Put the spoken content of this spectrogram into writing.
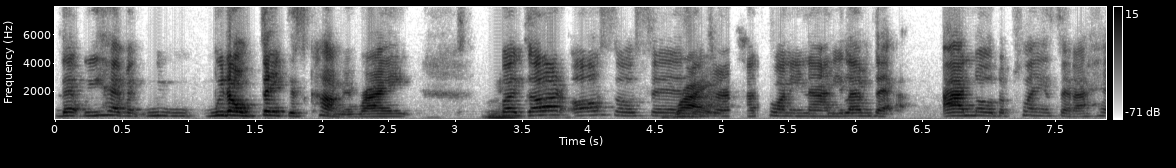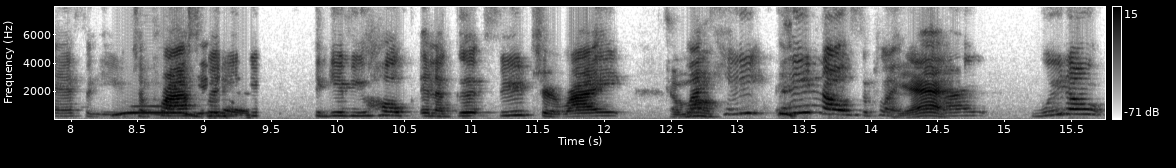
that we haven't, we, we don't think is coming, right? But God also says right. in Jeremiah 29 11 that I know the plans that I have for you Ooh, to prosper yeah. you, to give you hope in a good future, right? Come like on. he he knows the plan, yeah. right? We don't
